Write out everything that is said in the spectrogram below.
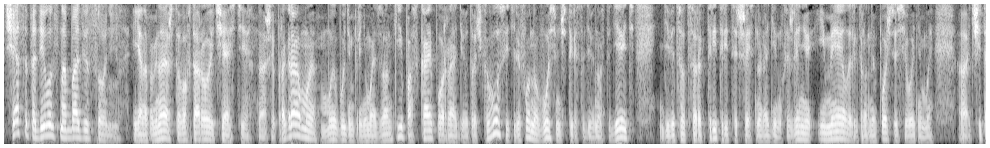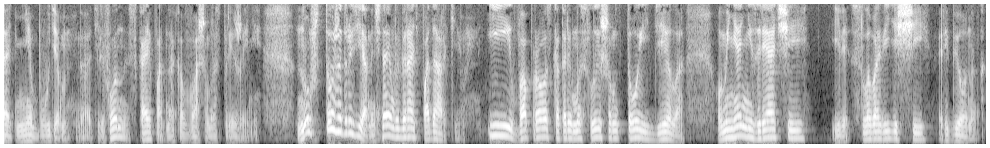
Сейчас это делается на базе Sony. Я напоминаю, что во второй части нашей программы мы будем принимать звонки по скайпу radio.voz и телефону 8 499 943 3601. К сожалению, имейл, электронную почту сегодня мы а, читать не будем. Да, телефон, скайп, однако, в вашем распоряжении. Ну что же, друзья, начинаем выбирать подарки. И вопрос, который мы слышим, то и дело. У меня незрячий или слабовидящий ребенок.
